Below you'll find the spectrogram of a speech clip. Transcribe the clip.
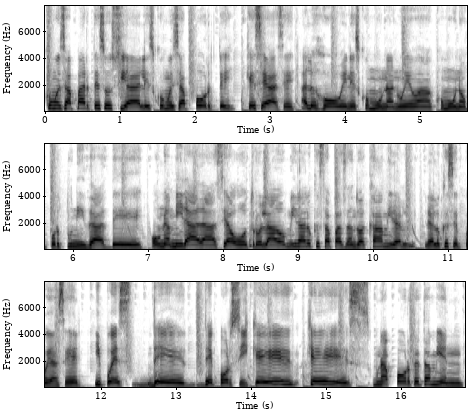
como esa parte social, es como ese aporte que se hace a los jóvenes como una nueva, como una oportunidad de, o una mirada hacia otro lado, mira lo que está pasando acá, mira, mira lo que se puede hacer. Y pues de, de por sí que, que es un aporte también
